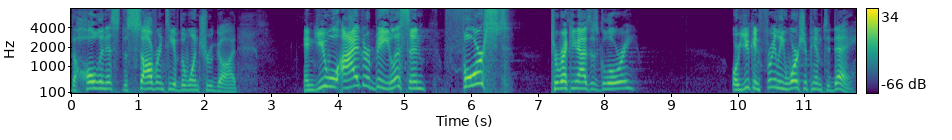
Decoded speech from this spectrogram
the holiness, the sovereignty of the one true God. And you will either be, listen, forced to recognize His glory, or you can freely worship Him today,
